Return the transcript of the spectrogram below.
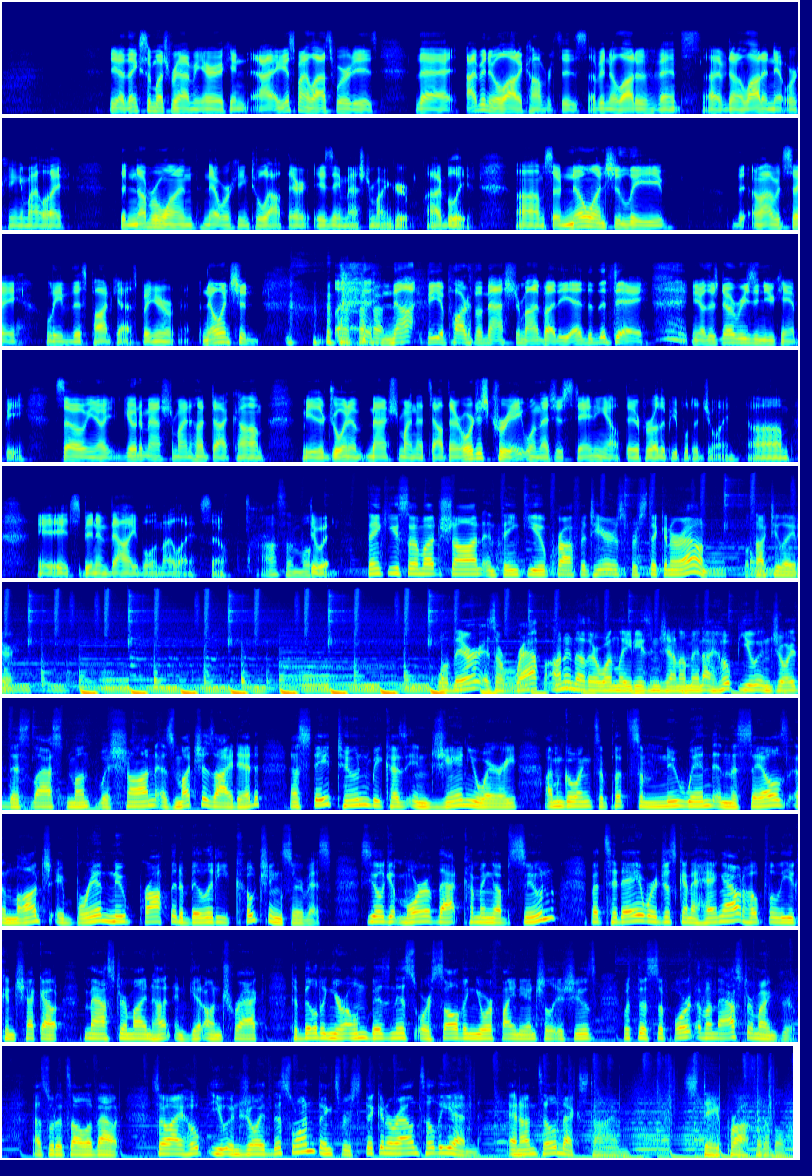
Yeah, thanks so much for having me, Eric. And I guess my last word is that I've been to a lot of conferences, I've been to a lot of events, I've done a lot of networking in my life. The number one networking tool out there is a mastermind group, I believe. Um, so no one should leave I would say leave this podcast, but you're no one should not be a part of a mastermind by the end of the day. You know, there's no reason you can't be. So, you know, go to mastermindhunt.com, We either join a mastermind that's out there or just create one that's just standing out there for other people to join. Um, it, has been invaluable in my life. So awesome. Well, do it. Thank you so much, Sean, and thank you, Profiteers, for sticking around. We'll talk to you later. Well, there is a wrap on another one, ladies and gentlemen. I hope you enjoyed this last month with Sean as much as I did. Now, stay tuned because in January, I'm going to put some new wind in the sails and launch a brand new profitability coaching service. So you'll get more of that coming up soon. But today, we're just going to hang out. Hopefully, you can check out Mastermind Hunt and get on track to building your own business or solving your financial issues with the support of a mastermind group. That's what it's all about. So I hope you enjoyed this one. Thanks for sticking around till the end. And until next time, stay profitable.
